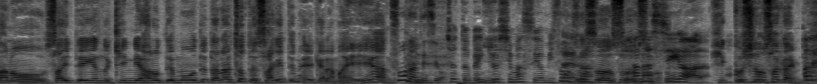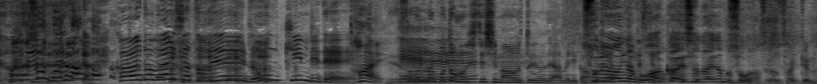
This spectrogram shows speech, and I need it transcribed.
あの、最低限の金利払ってもうてたら、ちょっと下げてもええから、まあ、ええやんってそうなんですよ。ちょっと勉強しますよみたいそうなそうそうそう。話が。引っ越しの境みたいな。カード会社とねローン金利で。はい、そんなこともしてしまうというのでアメリカは。それはでもい若い世代でもそうなんですか？さっきの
